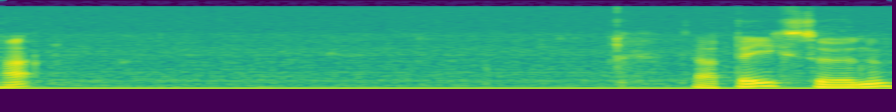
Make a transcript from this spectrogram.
Tá? Tá pensando.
